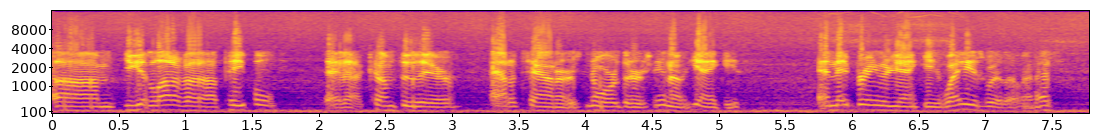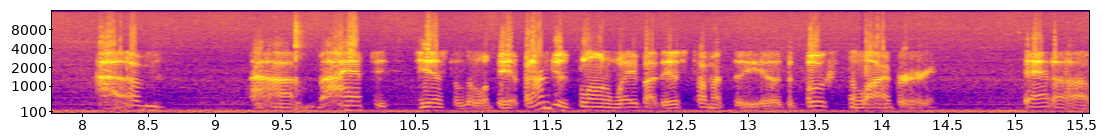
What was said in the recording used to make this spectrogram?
um, you get a lot of uh, people that uh, come through there, out of towners, northerners, you know, Yankees, and they bring their Yankee ways with them, and that's um, uh, I have to just a little bit, but I'm just blown away by this. Talking about the uh, the books in the library, that uh,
